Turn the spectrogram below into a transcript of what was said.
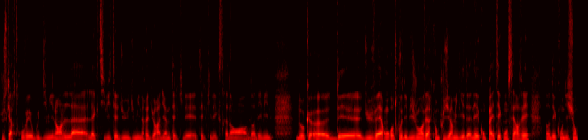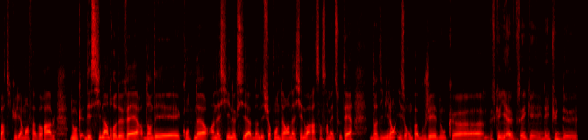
jusqu'à retrouver au bout de 10 000 ans l'activité du, du minerai d'uranium tel qu'il est, tel qu'il est extrait dans, des mines. Donc euh, du verre, on retrouve des bijoux en verre qui ont plusieurs milliers d'années, qui n'ont pas été conservés dans des conditions particulièrement favorables. Donc des cylindres de verre dans des conteneurs en acier inoxydable, dans des surconteneurs en acier noir à 500 mètres sous terre, dans 10 000 ans, ils n'auront pas bougé. Donc, euh, Parce qu'il y a, vous savez qu'il y a une étude de,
